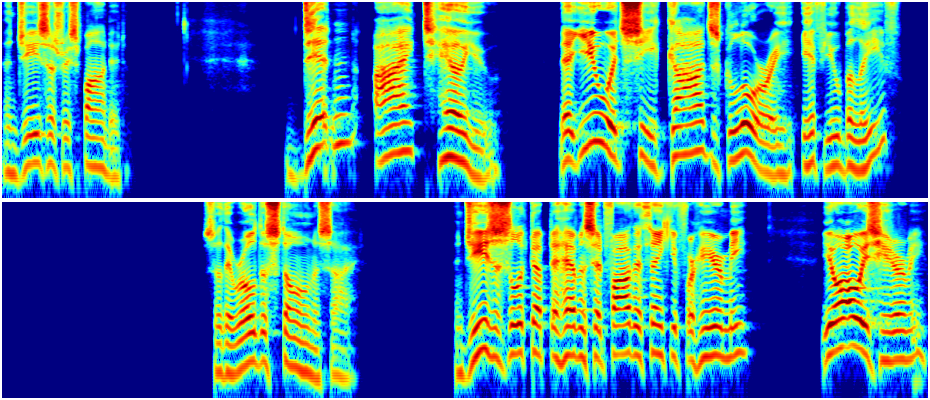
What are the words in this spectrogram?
And Jesus responded, Didn't I tell you that you would see God's glory if you believe? So they rolled the stone aside. And Jesus looked up to heaven and said, Father, thank you for hearing me. You always hear me.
